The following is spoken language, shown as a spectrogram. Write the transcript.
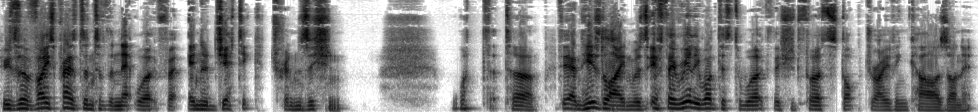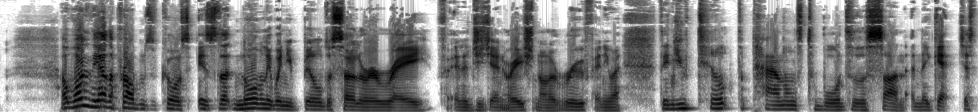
who's the vice president of the Network for Energetic Transition. What the term? And his line was, if they really want this to work, they should first stop driving cars on it. Uh, one of the other problems, of course, is that normally when you build a solar array for energy generation on a roof anyway, then you tilt the panels towards the sun and they get just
